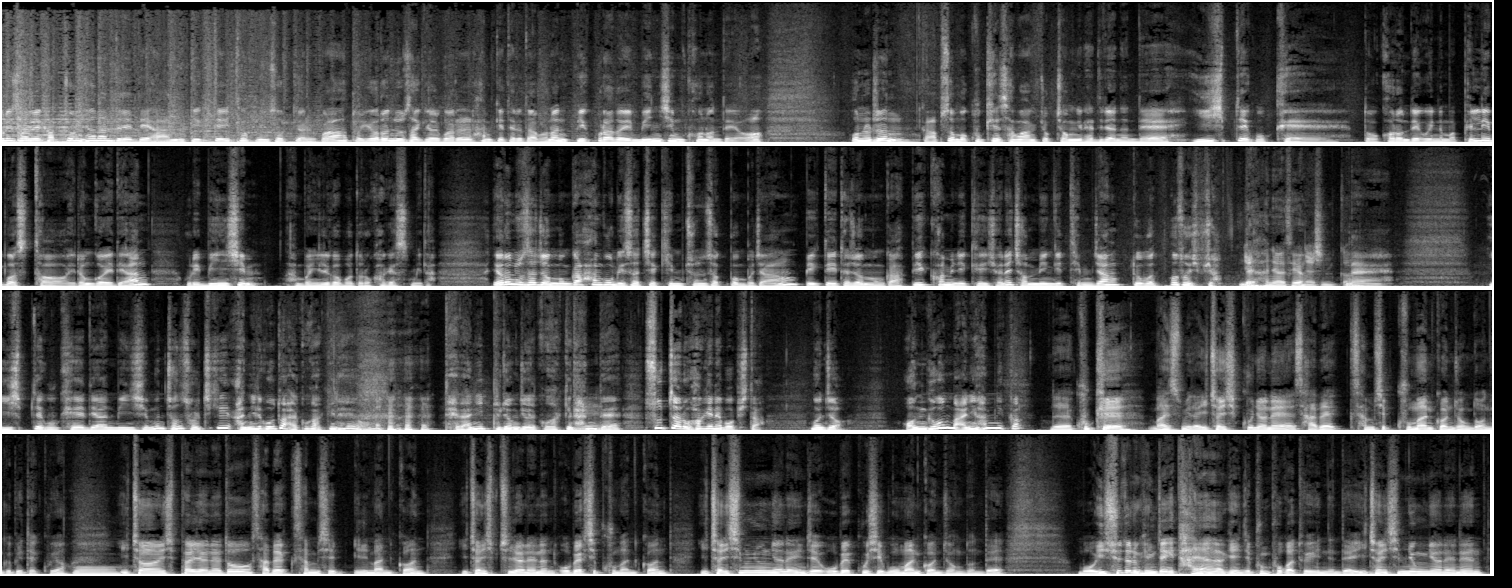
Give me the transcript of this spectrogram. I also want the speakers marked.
Speaker 1: 우리 사회 각종 현안들에 대한 빅데이터 분석 결과 또 여론조사 결과를 함께 들여다보는 빅브라더의 민심 코너인데요. 오늘은 그 앞서 뭐 국회 상황 쪽 정리를 해드렸는데 20대 국회 또 거론되고 있는 뭐 필리버스터 이런 거에 대한 우리 민심 한번 읽어보도록 하겠습니다. 여론조사 전문가 한국리서치의 김춘석 본부장, 빅데이터 전문가 빅커뮤니케이션의 전민기 팀장 두 분 어서 오십시오.
Speaker 2: 네, 안녕하세요.
Speaker 3: 안녕하십니까.
Speaker 1: 네. 20대 국회에 대한 민심은 전 솔직히 안 읽어도 알 것 같긴 해요. 대단히 부정적일 것 같긴 한데
Speaker 2: 네.
Speaker 1: 숫자로 확인해 봅시다. 먼저 언급은 많이 합니까?
Speaker 2: 네, 국회, 많습니다. 2019년에 439만 건 정도 언급이 됐고요.
Speaker 1: 어,
Speaker 2: 2018년에도 431만 건, 2017년에는 519만 건, 2016년에 이제 595만 건 정도인데 뭐 이슈들은 굉장히 다양하게 이제 분포가 돼 있는데 2016년에는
